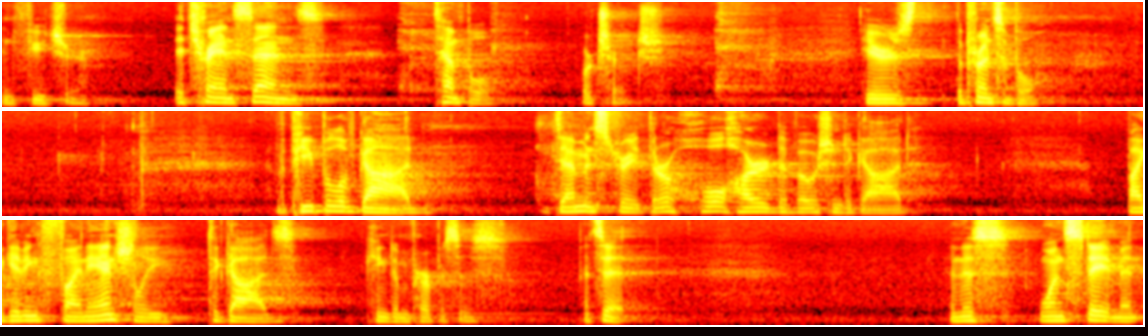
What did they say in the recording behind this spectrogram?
and future. It transcends temple or church. Here's the principle the people of God demonstrate their wholehearted devotion to God by giving financially to God's kingdom purposes. That's it. And this one statement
